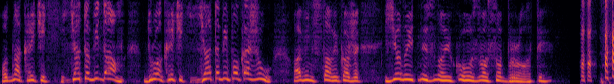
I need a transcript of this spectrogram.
Одна кричить Я тобі дам, друга кричить Я тобі покажу. А він став і каже Я навіть не знаю, кого з вас обрати.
